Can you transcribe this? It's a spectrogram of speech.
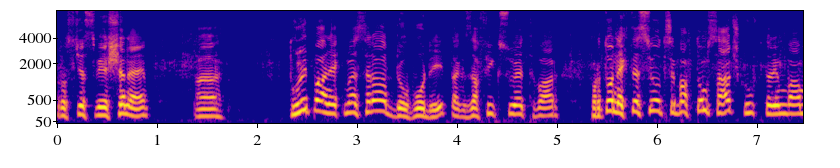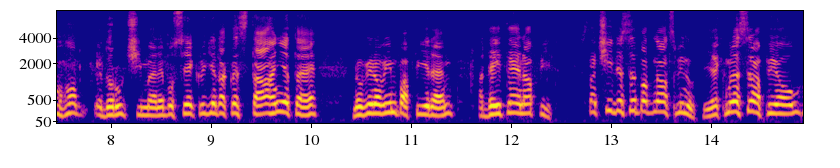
prostě svěšené. Tulipán, jakmile se dá do vody, tak zafixuje tvar. Proto nechte si ho třeba v tom sáčku, v kterém vám ho doručíme, nebo si je klidně takhle stáhněte novinovým papírem a dejte je napít. Stačí 10-15 minut. Jakmile se napijou,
